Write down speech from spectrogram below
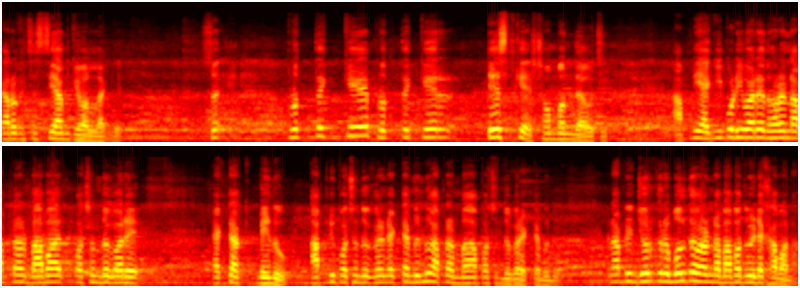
কারও কাছে সিয়ামকে ভালো লাগবে। সো প্রত্যেককে, প্রত্যেকের টেস্টকে সম্মান দেওয়া উচিত। আপনি একই পরিবারে ধরেন আপনার বাবা পছন্দ করে একটা মেনু আপনি পছন্দ করেন একটা মেনু আপনার মা পছন্দ করে একটা মেনু আর আপনি জোর করে বলতে পারেন না বাবা তুমি এটা খাবা না।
